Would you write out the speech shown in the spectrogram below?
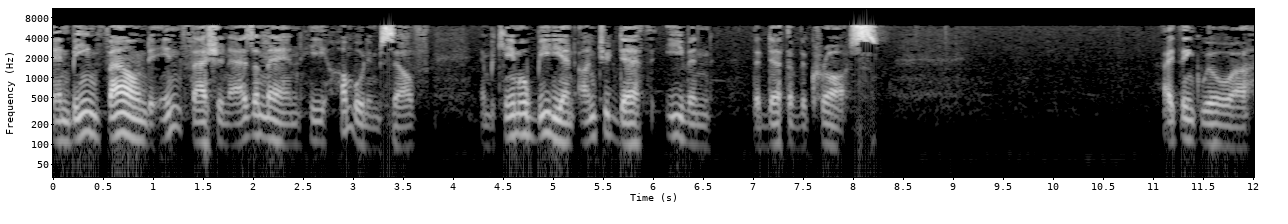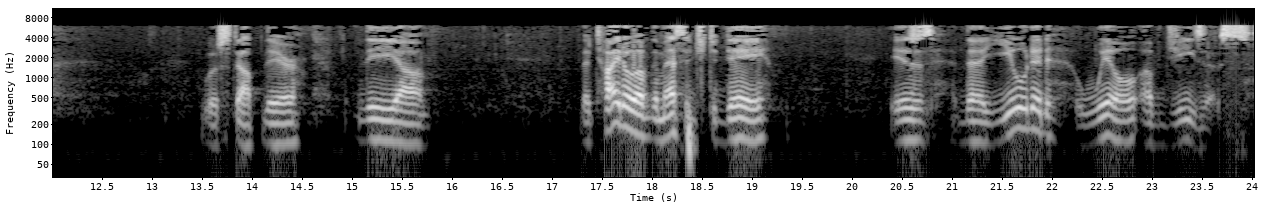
And being found in fashion as a man, he humbled himself and became obedient unto death, even the death of the cross. I think we'll uh, we'll stop there. The uh, the title of the message today is the yielded will of Jesus.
